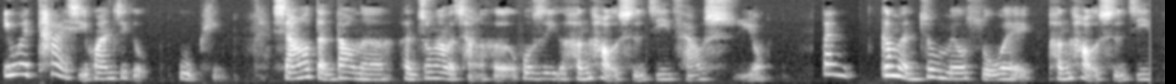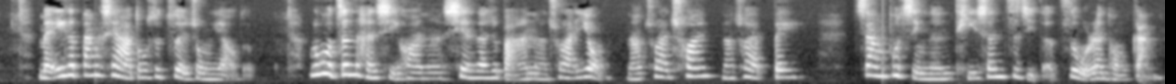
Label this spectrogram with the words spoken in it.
因为太喜欢这个物品。想要等到呢很重要的场合或是一个很好的时机才要使用，但根本就没有所谓很好的时机，每一个当下都是最重要的。如果真的很喜欢呢，现在就把它拿出来用，拿出来穿，拿出来背，这样不仅能提升自己的自我认同感，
